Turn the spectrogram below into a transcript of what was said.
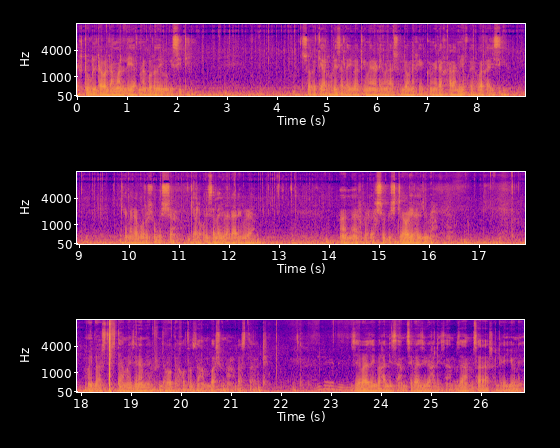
একটু উল্টা পাল্টা মারলে আপনার গড়ে যাইব কি সিটি। সবে খেয়াল করে চালাইবা ক্যামেরা ট্যামেরা আসলে অনেকে ক্যামেরা খারামিও কয়েকবার খাইছি ক্যামেরা বড় সমস্যা খেয়াল করে চালাইবা গাড়ি ঘোড়া আর না একশো বিশ টাকা করে খাইলিবা ওই আস্তে আস্তে আমার যেন আমি দেখো কত জাম বাসনা রাস্তাঘাটে যেবা যাইবা খালি জাম যেবা যাইবা খালি জাম জাম ছাড়া আসলে ইও নেই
